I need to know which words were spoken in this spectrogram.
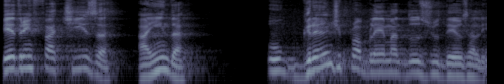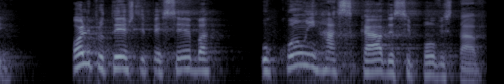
Pedro enfatiza ainda o grande problema dos judeus ali. Olhe para o texto e perceba o quão enrascado esse povo estava.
